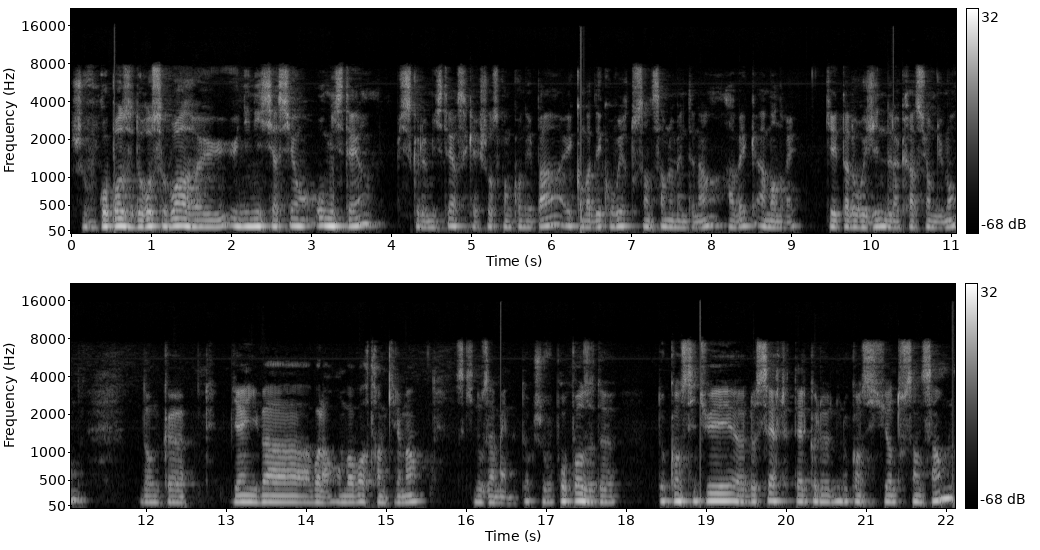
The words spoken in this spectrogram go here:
je vous propose de recevoir une initiation au mystère, puisque le mystère, c'est quelque chose qu'on ne connaît pas et qu'on va découvrir tous ensemble maintenant avec amon qui est à l'origine de la création du monde. Donc, euh, bien, il va, voilà, on va voir tranquillement ce qui nous amène. Donc, je vous propose de, constituer euh, le cercle tel que nous le constituons tous ensemble.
